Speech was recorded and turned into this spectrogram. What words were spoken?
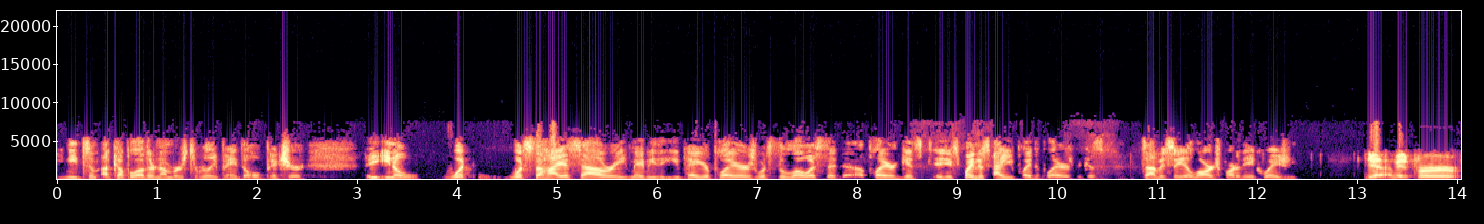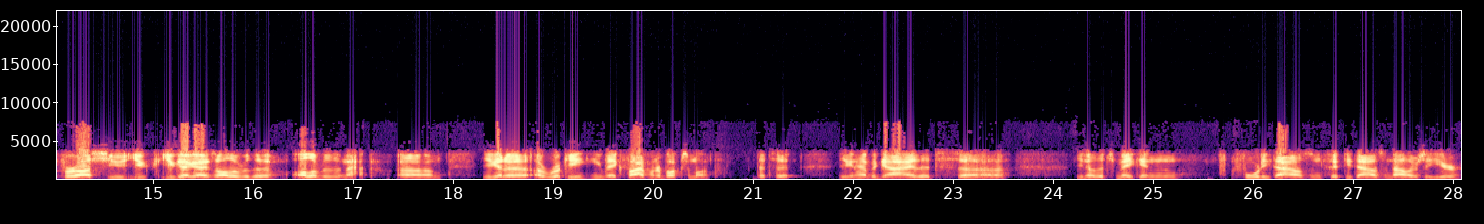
need some a couple other numbers to really paint the whole picture you know, what what's the highest salary maybe that you pay your players? What's the lowest that a player gets? Explain to us how you play the players because it's obviously a large part of the equation. Yeah, I mean for for us, you you you got guys all over the all over the map. Um, you got a, a rookie, you make 500 bucks a month. That's it. You can have a guy that's uh, you know that's making forty thousand, fifty thousand dollars a year.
